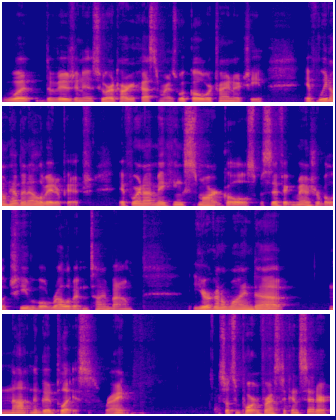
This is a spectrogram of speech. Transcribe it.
what the vision is, who our target customer is, what goal we're trying to achieve, if we don't have an elevator pitch, if we're not making smart goals, specific, measurable, achievable, relevant, and time bound, you're going to wind up not in a good place, right? So it's important for us to consider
